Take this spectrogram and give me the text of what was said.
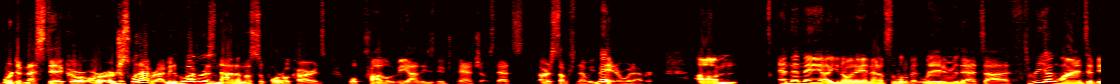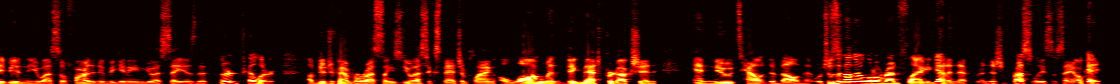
more domestic or, or or just whatever. I mean, whoever is not on the Sapporo cards will probably be on these New Japan shows. That's our assumption that we made or whatever. Um, and then they, uh, you know, they announced a little bit later that uh, three young lions have debuted in the U.S. so far. The new beginning in USA is the third pillar of New Japan Pro Wrestling's U.S. expansion plan, along with big match production and new talent development, which was another little red flag again in that initial press release of saying, okay,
